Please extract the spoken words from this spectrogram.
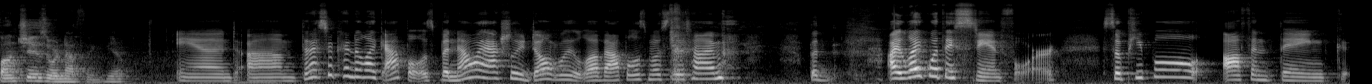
Bunches or nothing. Yep. And um, then I started kind of like apples, but now I actually don't really love apples most of the time. but I like what they stand for. So people often think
